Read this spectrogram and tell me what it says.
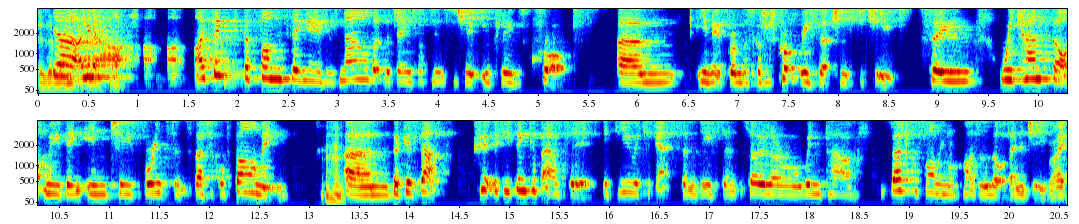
Is it yeah, I mean, I, I, think the fun thing is, is now that the James Hutton Institute includes crops, um, you know, from the Scottish Crop Research Institute, so we can start moving into, for instance, vertical farming, mm-hmm. um, because that if you think about it, if you were to get some decent solar or wind power, vertical farming requires a lot of energy, right?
